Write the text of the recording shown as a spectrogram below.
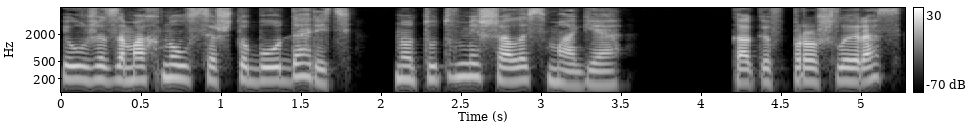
и уже замахнулся, чтобы ударить, но тут вмешалась магия. Как и в прошлый раз,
